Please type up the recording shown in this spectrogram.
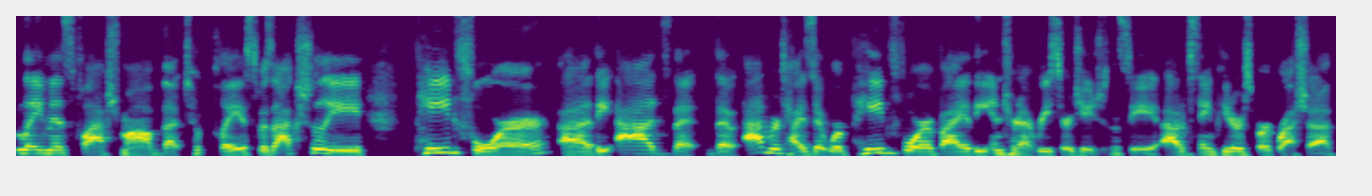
Les Mis flash mob that took place was actually paid for. Uh, the ads that that advertised it were paid for by the Internet Research Agency out of St. Petersburg, Russia.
